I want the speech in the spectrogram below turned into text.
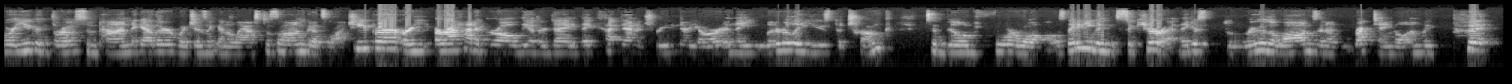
or you can throw some pine together, which isn't going to last as long, but it's a lot cheaper. Or, or I had a girl the other day, they cut down a tree in their yard and they literally used the trunk to build four walls. They didn't even secure it. They just threw the logs in a rectangle and we put,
